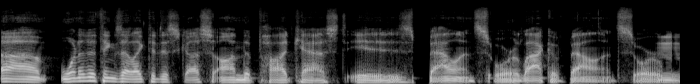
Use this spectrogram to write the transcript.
Um, one of the things I like to discuss on the podcast is balance or lack of balance, or mm.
